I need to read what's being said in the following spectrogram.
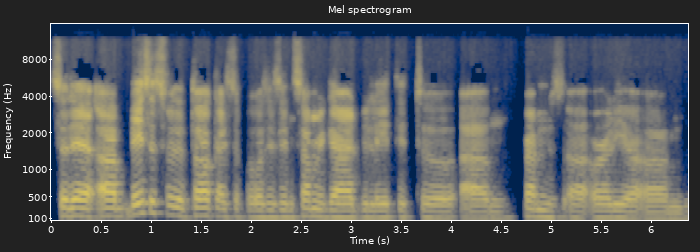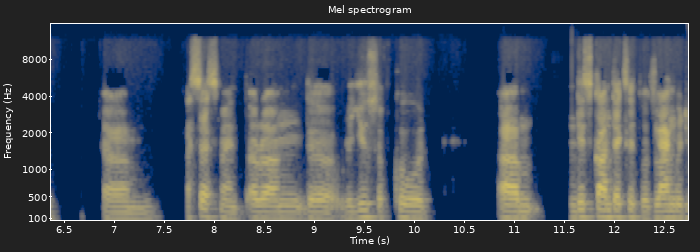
So the uh, basis for the talk, I suppose, is in some regard related to um, Prem's uh, earlier um, um, assessment around the reuse of code um, in this context, it was language,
